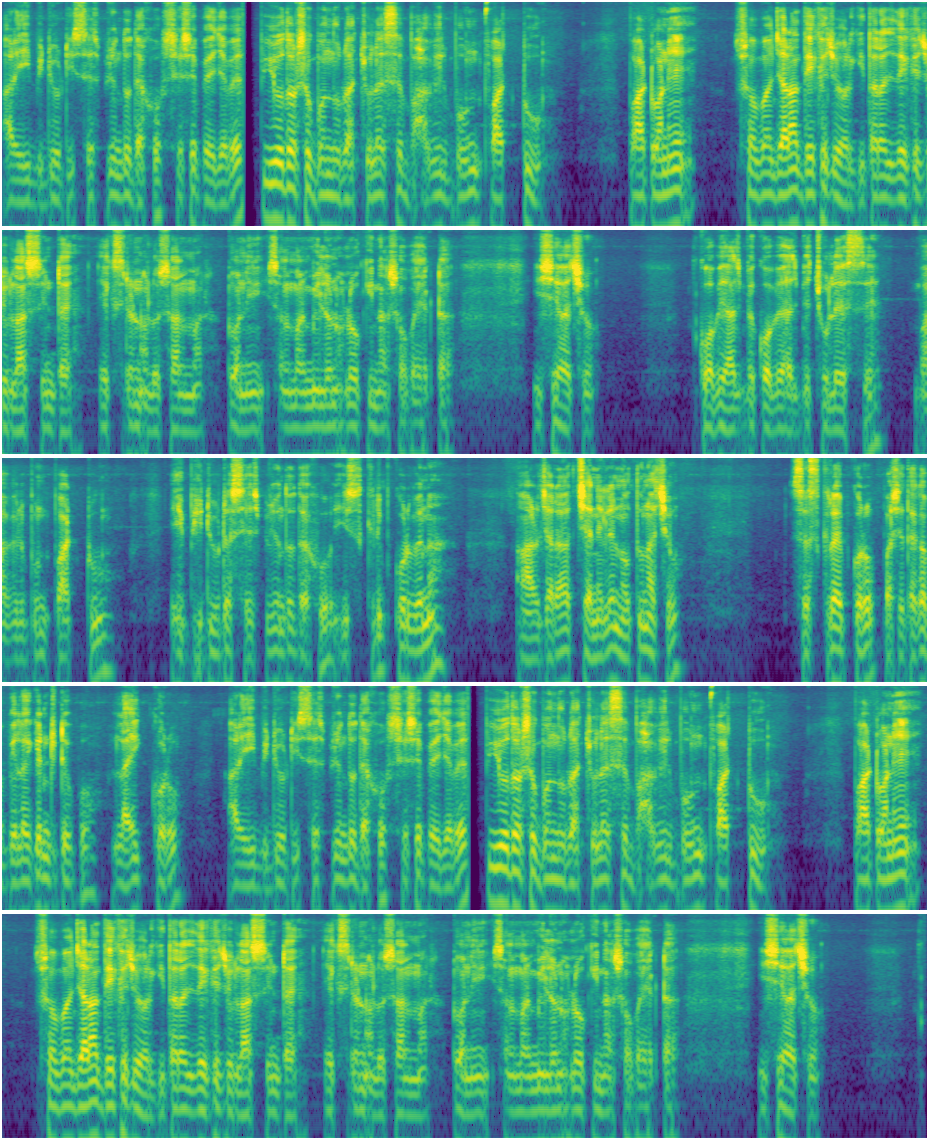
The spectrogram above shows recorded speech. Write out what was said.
আর এই ভিডিওটি শেষ পর্যন্ত দেখো, শেষে পেয়ে যাবে। প্রিয় দর্শক বন্ধুরা, চলে এসেছে ভাবির বোন পার্ট টু পার্ট ওয়ানে সবাই যারা দেখেছ আর কি, তারা দেখেছ লাস্ট সিনটায় অ্যাক্সিডেন্ট হলো সালমার, টনি, সালমার মিলন হলো কি না, সবাই একটা ইসে আছো। কবে আসবে কবে আসবে, চলে এসছে ভাবির বোন পার্ট টু এই ভিডিওটা শেষ পর্যন্ত দেখো স্ক্রিপ্ট করবে না। আর যারা চ্যানেলে নতুন আছো সাবস্ক্রাইব করো, পাশে থাকা বেলাইকনটি টেপো লাইক করো। আর এই ভিডিওটি শেষ পর্যন্ত দেখো, শেষে পেয়ে যাবে। প্রিয় দর্শক বন্ধুরা, চলে এসেছে ভাবির বোন পার্ট টু পার্ট ওয়ানে সবাই যারা দেখেছ আর কি, তারা দেখেছ লাস্ট সিনটায় অ্যাক্সিডেন্ট হলো সালমার, টনি, সালমার মিলন হলো কি না, সবাই একটা ইসে আছো।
